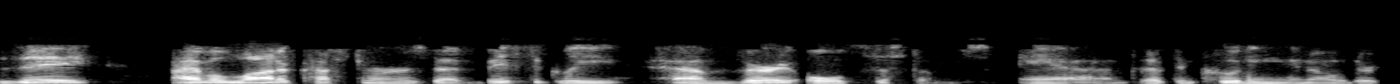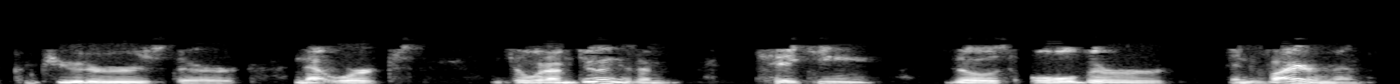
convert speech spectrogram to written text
They I have a lot of customers that basically have very old systems, and that's including, you know, their computers, their networks. And so what I'm doing is I'm taking those older environments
